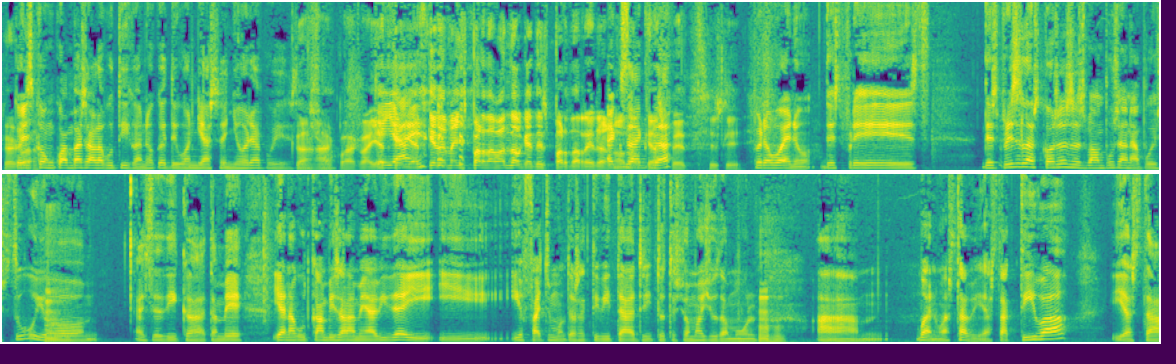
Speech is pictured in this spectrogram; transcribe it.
clar, que és clar. com quan vas a la botiga, no? Que et diuen ja senyora, pues, Clar, això. clar, clar, ja, Que ja... ja et queda menys per davant del que tens per darrere, no? Del que has Exacte. fet. Sí, sí. Però bueno, després Després les coses es van posant a puesto, jo mm. haig de dir que també hi han hagut canvis a la meva vida i, i, i faig moltes activitats i tot això m'ajuda molt. Mm -hmm. Bueno, està bé, està activa i està,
